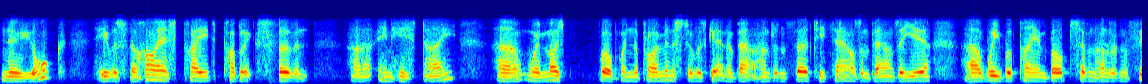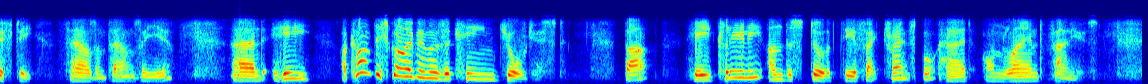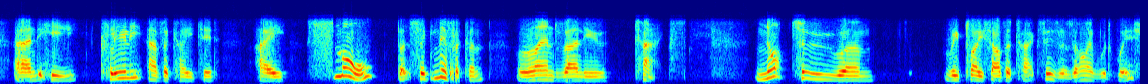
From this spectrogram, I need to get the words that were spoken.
New York. He was the highest paid public servant uh, in his day uh, when most well, when the Prime Minister was getting about £130,000 a year, uh, we were paying Bob £750,000 a year. And he, I can't describe him as a keen Georgist, but he clearly understood the effect transport had on land values. And he clearly advocated a small but significant land value tax, not to um, replace other taxes as I would wish,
